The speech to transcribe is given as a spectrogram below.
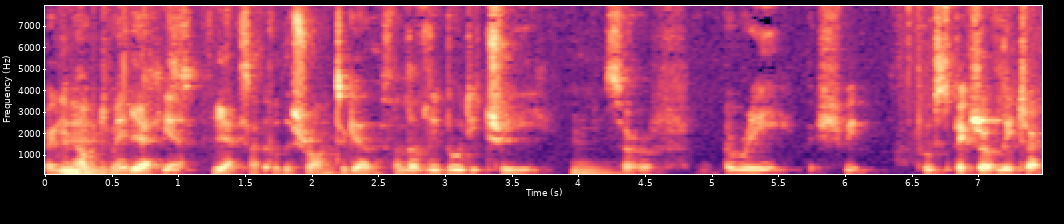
or you helped Mm, make? Yes, Yeah. yes, I put the shrine together. A lovely Bodhi tree Mm. sort of array, which we post a picture of later.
